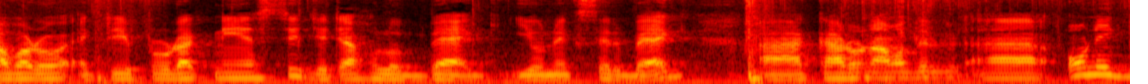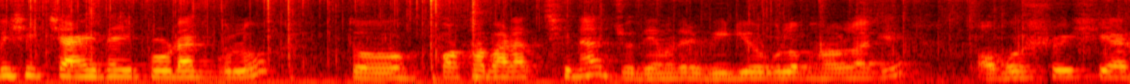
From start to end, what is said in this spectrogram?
আবারও একটি প্রোডাক্ট নিয়ে এসেছি, যেটা হলো ব্যাগ ইউনেক্সের ব্যাগ। কারণ আমাদের অনেক বেশি চাহিদা এই প্রোডাক্টগুলো তো কথা বাড়াচ্ছি না। যদি আমাদের ভিডিওগুলো ভালো লাগে অবশ্যই শেয়ার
